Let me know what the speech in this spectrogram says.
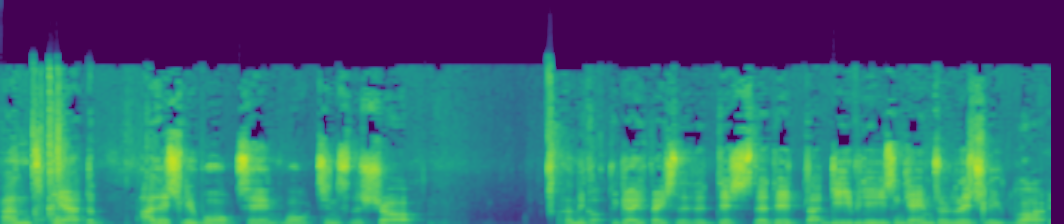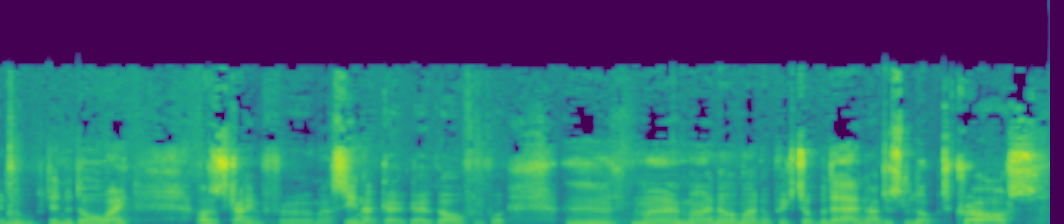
and yeah, the, I literally walked in, walked into the shop, and they got the guys basically did this. They did like DVDs and games are literally right in the in the doorway. I was just scanning through them. I seen that Go Go Golf and thought, uh, might, might not, might not pick it up. But then I just looked across,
